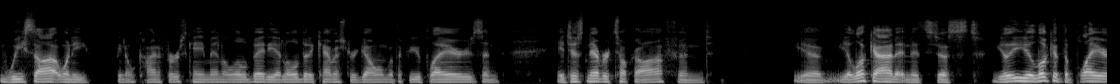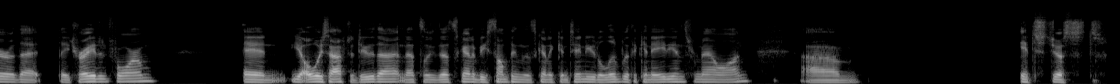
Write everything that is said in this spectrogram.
we saw it when he you know kind of first came in a little bit. He had a little bit of chemistry going with a few players, and it just never took off. And you you look at it, and it's just you you look at the player that they traded for him and you always have to do that and that's that's going to be something that's going to continue to live with the Canadians from now on um it's just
